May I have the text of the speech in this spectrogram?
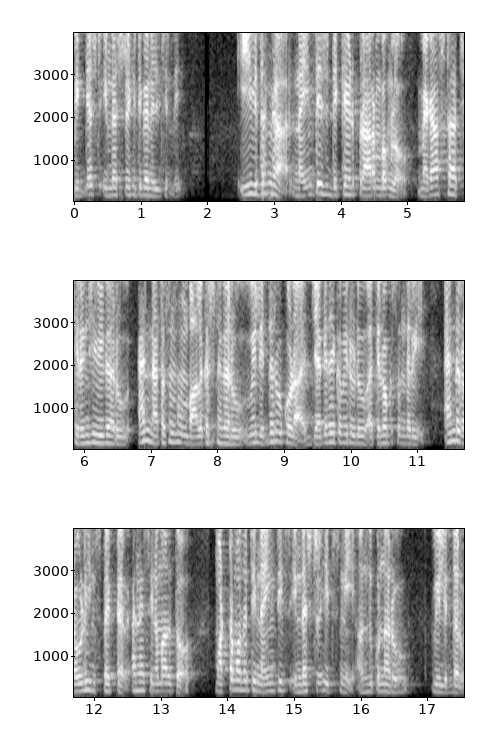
బిగ్గెస్ట్ ఇండస్ట్రీ హిట్గా నిలిచింది. ఈ విధంగా నైంటీస్ డికేడ్ ప్రారంభంలో మెగాస్టార్ చిరంజీవి గారు అండ్ నటసింహం బాలకృష్ణ గారు వీళ్ళిద్దరూ కూడా Jagadeka Veerudu Athiloka Sundari and rowdy inspector అనే సినిమాలతో మొట్టమొదటి నైంటీస్ ఇండస్ట్రీ హిట్స్ని అందుకున్నారు వీళ్ళిద్దరూ.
